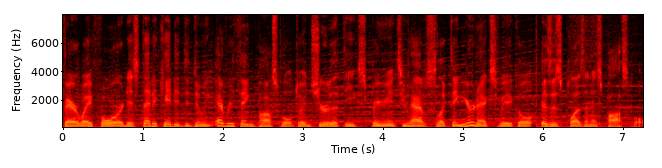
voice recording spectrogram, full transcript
Fairway Ford is dedicated to doing everything possible to ensure that the experience you have selecting your next vehicle is as pleasant as possible.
